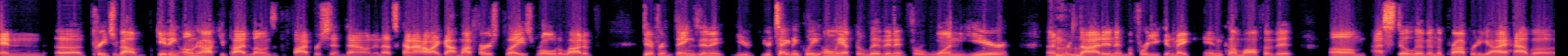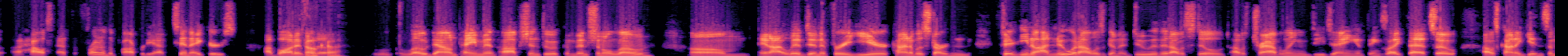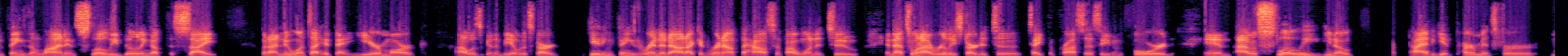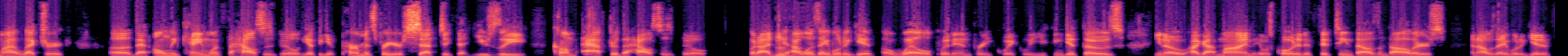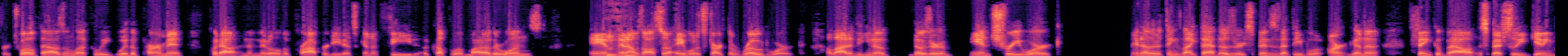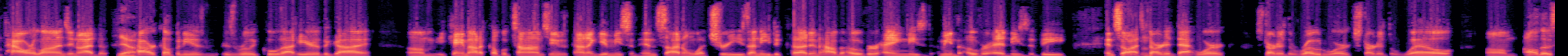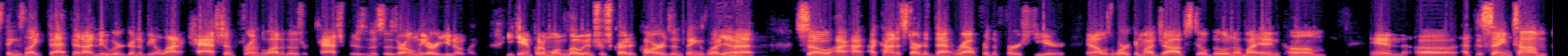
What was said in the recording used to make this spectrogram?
and uh, preach about getting owner occupied loans at the five percent down, and that's kind of how I got my first place. Rolled a lot of different things in it. You you technically only have to live in it for one year and mm-hmm. reside in it before you can make income off of it. Um, I still live in the property. I have a, a house at the front of the property. I have ten acres. I bought it with okay. a low down payment option through a conventional loan. Um, and I lived in it for a year, kind of was starting, you know, I knew what I was going to do with it. I was still, I was traveling, DJing and things like that. So I was kind of getting some things in line and slowly building up the site. But I knew once I hit that year mark, I was going to be able to start getting things rented out. I could rent out the house if I wanted to. And that's when I really started to take the process even forward. And I was slowly, you know, I had to get permits for my electric uh, that only came once the house is built. You have to get permits for your septic that usually come after the house is built. But I did, mm-hmm. I was able to get a well put in pretty quickly. You can get those, you know, I got mine. It was quoted at fifteen thousand dollars, and I was able to get it for twelve thousand, luckily, with a permit put out in the middle of the property that's going to feed a couple of my other ones. And mm-hmm. I was also able to start the road work. A lot of the, you know, those are and tree work and other things like that. Those are expenses that people aren't going to think about, especially getting power lines. You know, I had the, yeah. power company is is really cool out here. The guy, um, he came out a couple times. He was kind of giving me some insight on what trees I need to cut and how the overhang needs. I mean, the overhead needs to be. And so mm-hmm. I started that work, started the road work, started the well, um, all those things like that that I knew were going to be a lot of cash up front. A lot of those are cash businesses, or only are you know like you can't put them on low interest credit cards and things like yeah. that. So I, I kind of started that route for the first year, and I was working my job, still building up my income, and uh, at the same time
